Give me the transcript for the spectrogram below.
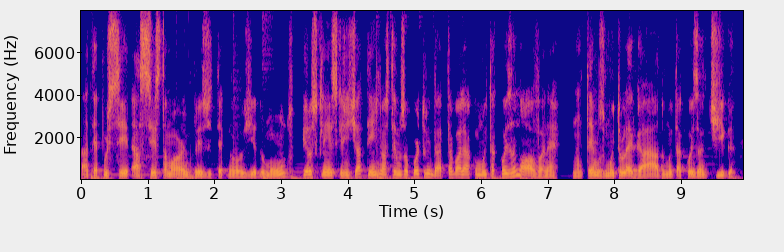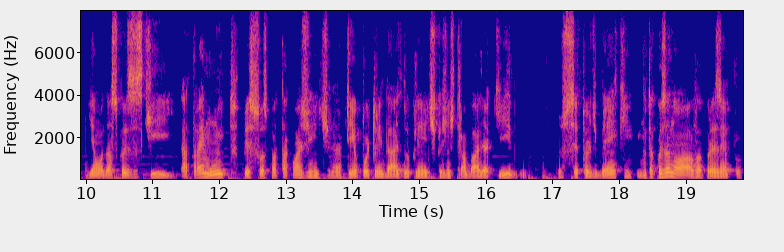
até por ser a sexta maior empresa de tecnologia do mundo. Pelos clientes que a gente atende, nós temos a oportunidade de trabalhar com muita coisa nova, né? Não temos muito legado, muita coisa antiga, e é uma das coisas que atrai muito pessoas para estar com a gente, né? Tem oportunidade do cliente que a gente trabalha aqui, no setor de banking, muita coisa nova, por exemplo,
